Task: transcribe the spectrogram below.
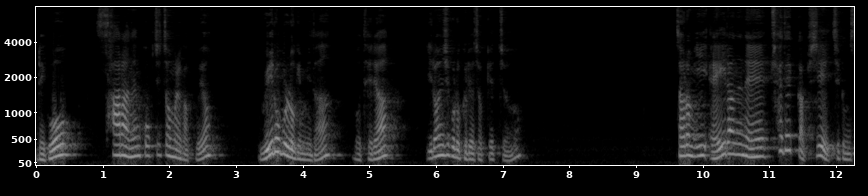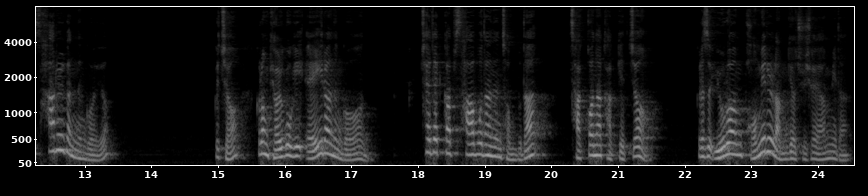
그리고 4라는 꼭지점을 갖고요. 위로 블록입니다. 뭐 대략 이런 식으로 그려졌겠죠. 자, 그럼 이 a라는 애의 최대값이 지금 4를 갖는 거예요. 그쵸? 그럼 결국 이 a라는 건 최대값 4보다는 전부 다 작거나 같겠죠? 그래서 이러한 범위를 남겨주셔야 합니다.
